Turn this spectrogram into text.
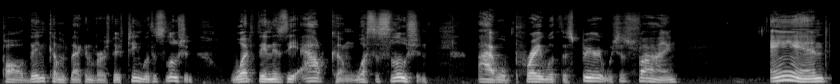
Paul then comes back in verse 15 with a solution. What then is the outcome? What's the solution? I will pray with the Spirit, which is fine. And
